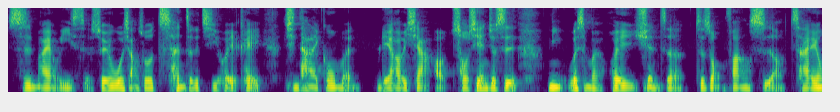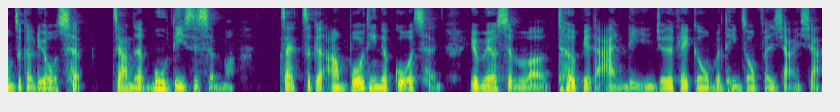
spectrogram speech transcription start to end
是蛮有意思的，所以我想说趁这个机会，也可以请他来跟我们聊一下哦。首先就是你为什么会选择这种方式啊？采用这个流程，这样的目的是什么？在这个 onboarding 的过程，有没有什么特别的案例？你觉得可以跟我们听众分享一下？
